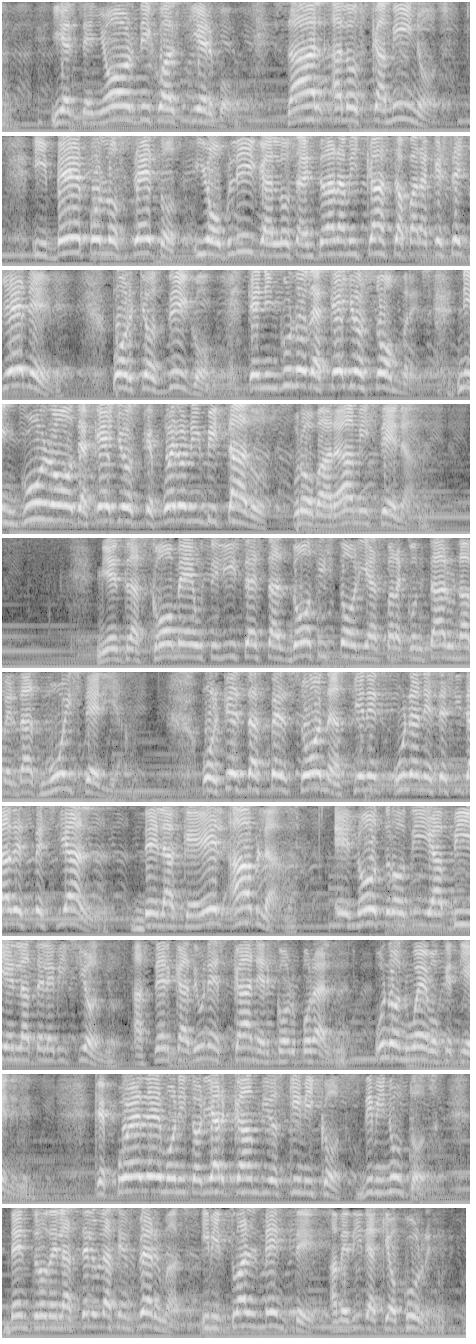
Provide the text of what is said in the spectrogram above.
Y el Señor dijo al siervo, sal a los caminos y ve por los setos y oblíganlos a entrar a mi casa para que se llene. Porque os digo que ninguno de aquellos hombres, ninguno de aquellos que fueron invitados, probará mi cena. Mientras come, utiliza estas dos historias para contar una verdad muy seria. Porque estas personas tienen una necesidad especial de la que Él habla. El otro día vi en la televisión acerca de un escáner corporal, uno nuevo que tienen, que puede monitorear cambios químicos diminutos dentro de las células enfermas y virtualmente a medida que ocurren.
